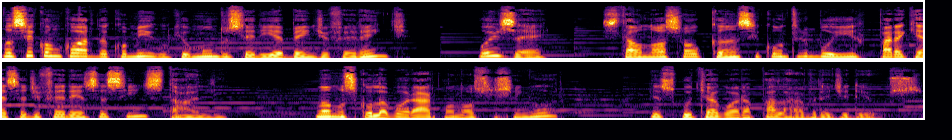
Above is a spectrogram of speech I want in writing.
você concorda comigo que o mundo seria bem diferente? Pois é, está ao nosso alcance contribuir para que essa diferença se instale. Vamos colaborar com nosso Senhor? Escute agora a palavra de Deus.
